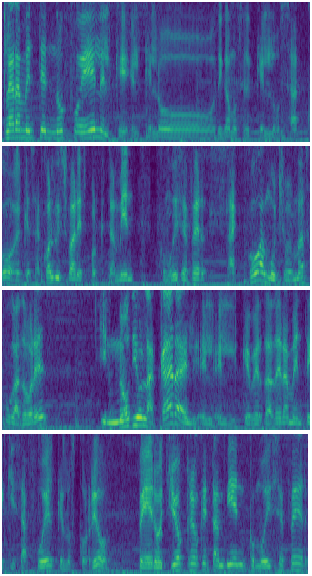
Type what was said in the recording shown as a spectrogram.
claramente no fue él el que, el que lo, digamos, el que lo sacó, el que sacó a Luis Suárez, porque también, como dice Fer, sacó a muchos más jugadores y no dio la cara el, el, que verdaderamente quizá fue el que los corrió. Pero yo creo que también, como dice Fer,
